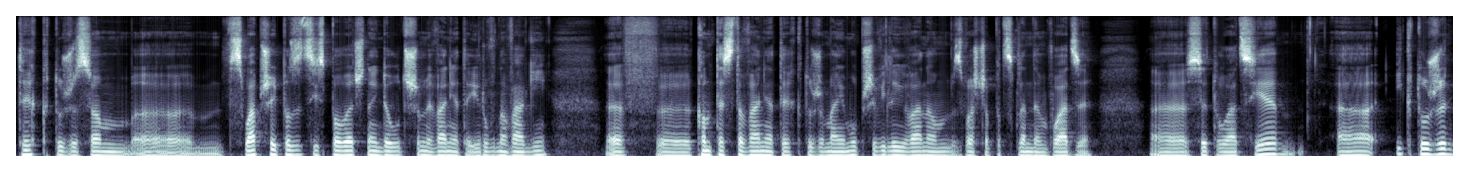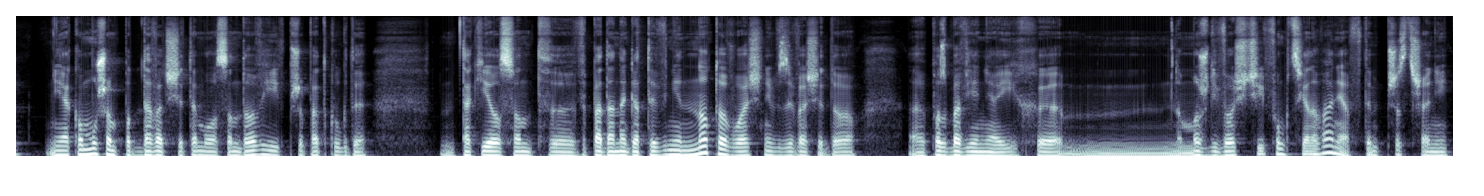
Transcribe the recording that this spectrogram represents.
tych, którzy są e, w słabszej pozycji społecznej do utrzymywania tej równowagi, e, w kontestowania tych, którzy mają uprzywilejowaną, zwłaszcza pod względem władzy, sytuację i którzy niejako muszą poddawać się temu osądowi i w przypadku, gdy taki osąd wypada negatywnie, no to właśnie wzywa się do pozbawienia ich e, no, możliwości funkcjonowania w tym przestrzeni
